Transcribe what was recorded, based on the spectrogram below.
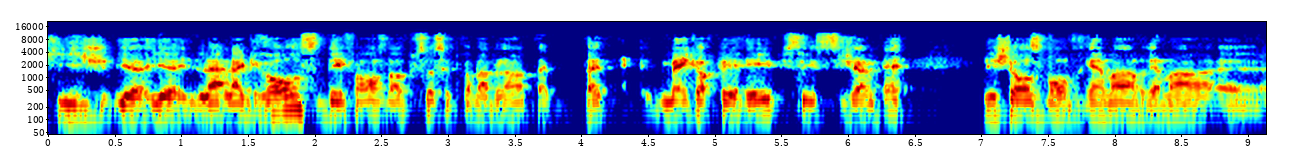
puis la, grosse défense dans tout ça, c'est probablement peut-être m'incorporer. Puis si jamais les choses vont vraiment, vraiment euh,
